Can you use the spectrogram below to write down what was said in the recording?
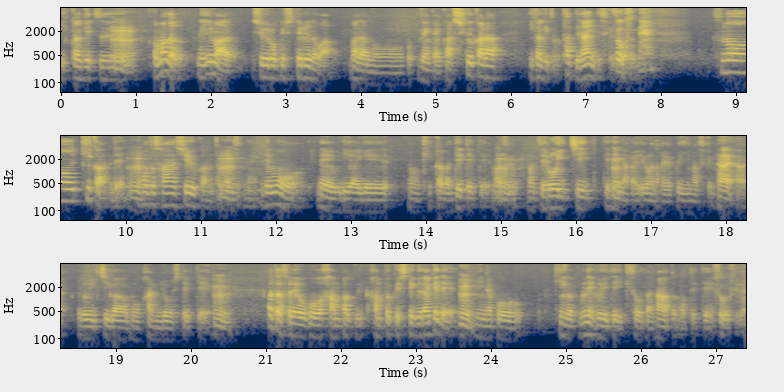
1ヶ月、まだ、ね、今収録してるのはまだあの前回合宿から1ヶ月も経ってないんですけどそうですね。その期間で、うん。ほんと3週間とかですね、でもうね売り上げの結果が出ててまず、うん。まあ、01ってね、うん。なんか世の中よく言いますけど、はいは01がもう完了してて、いうん。あとはそれをこう反復反復していくだけで、うん。みんなこう金額もね増えていきそうだなと思ってて。そうですね。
